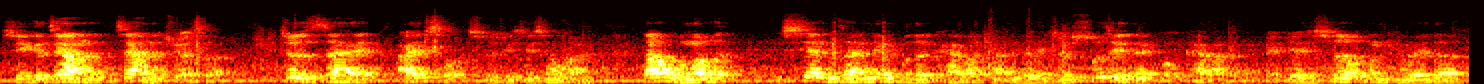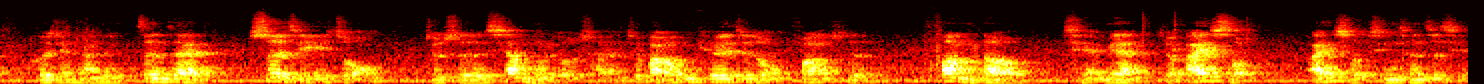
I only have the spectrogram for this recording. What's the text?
是一个这样的这样的角色，就是在 ISO 持续集成完。当然我们现在内部的开发团队，就书记内部开发团队，也是 OpenQA 的核心团队，正在设计一种就是项目流程，就把 OpenQA 这种方式放到前面，就 ISO ISO 形成之前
